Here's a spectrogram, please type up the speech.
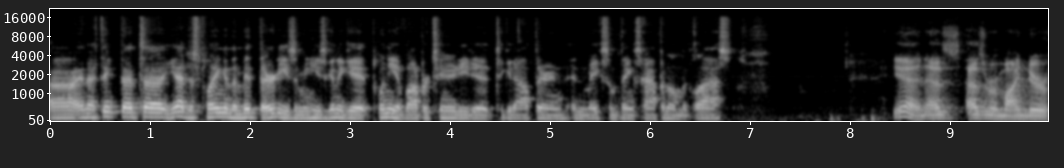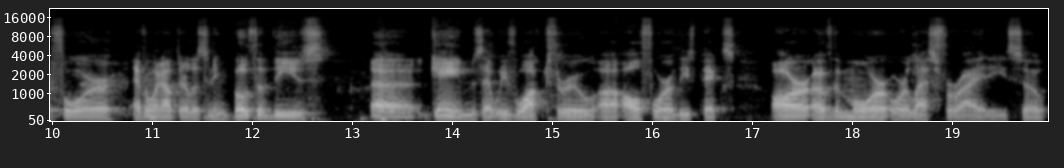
Uh, and I think that, uh, yeah, just playing in the mid 30s, I mean, he's going to get plenty of opportunity to, to get out there and, and make some things happen on the glass. Yeah, and as as a reminder for everyone out there listening, both of these uh, games that we've walked through, uh, all four of these picks are of the more or less variety. So,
